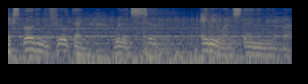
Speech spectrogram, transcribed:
Exploding the fuel tank will incinerate anyone standing nearby.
